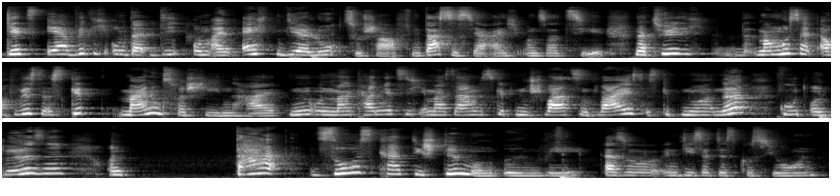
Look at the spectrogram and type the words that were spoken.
geht es eher wirklich um, da, die, um einen echten Dialog zu schaffen. Das ist ja eigentlich unser Ziel. Natürlich, man muss halt auch wissen, es gibt Meinungsverschiedenheiten und man kann jetzt nicht immer sagen, es gibt nur Schwarz und Weiß, es gibt nur ne, Gut und Böse. Und da, so ist gerade die Stimmung irgendwie, also in dieser Diskussion.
